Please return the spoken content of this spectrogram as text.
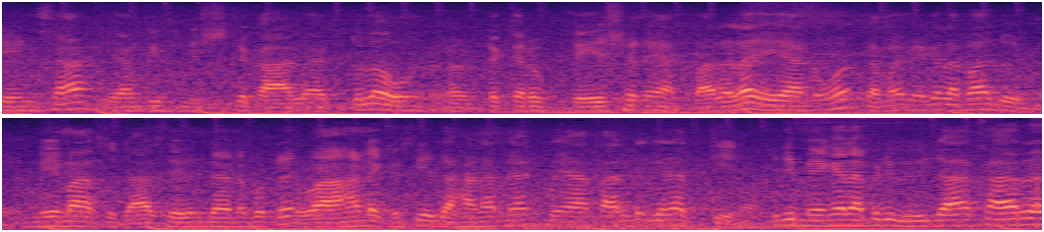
ඒ නිසා යම් කිසි නිශ්චිත කාලයක් තුළ ඔවුන් රට කරු ප්‍රේෂණයක් බලලා ඒ අනුව තමයි මේක ලබා දුන්නේ. මේ මාස 16 වෙනිදා යනකොට වාහන 119ක් මේ ආකාරයට ගෙනත් තියෙනවා. ඉතින් මේ ගැන අපිට විවිධාකාර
